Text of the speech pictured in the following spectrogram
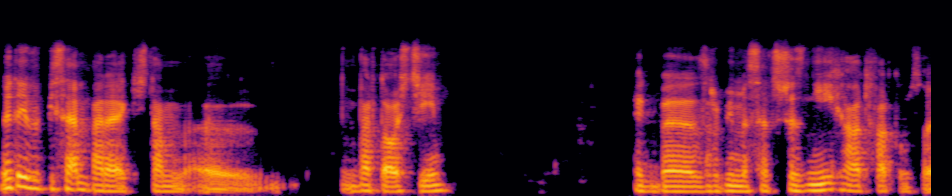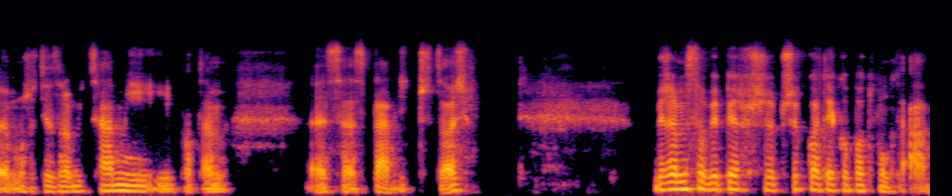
No i tutaj wypisałem parę jakichś tam e, wartości. Jakby zrobimy sobie trzy z nich, a czwartą sobie możecie zrobić sami i potem sobie sprawdzić, czy coś. Bierzemy sobie pierwszy przykład jako podpunkt A.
